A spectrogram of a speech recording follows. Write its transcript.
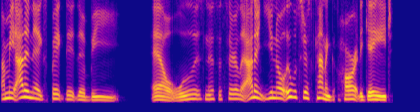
I mean, I didn't expect it to be Al Woods necessarily. I didn't, you know, it was just kind of hard to gauge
